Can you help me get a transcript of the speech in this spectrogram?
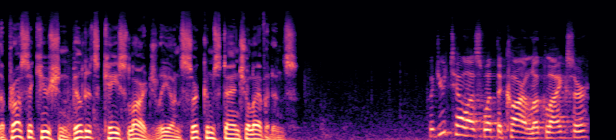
The prosecution built its case largely on circumstantial evidence. Could you tell us what the car looked like, sir?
